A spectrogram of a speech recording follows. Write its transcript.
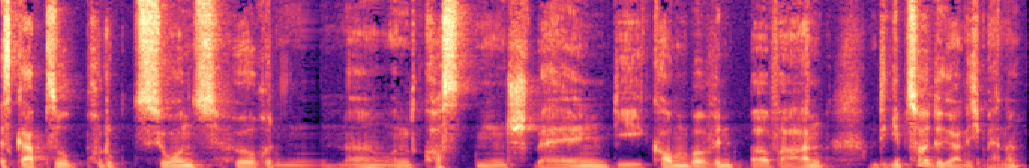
es gab so Produktionshürden ne, und Kostenschwellen, die kaum überwindbar waren. Und die gibt's heute gar nicht mehr, ne?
